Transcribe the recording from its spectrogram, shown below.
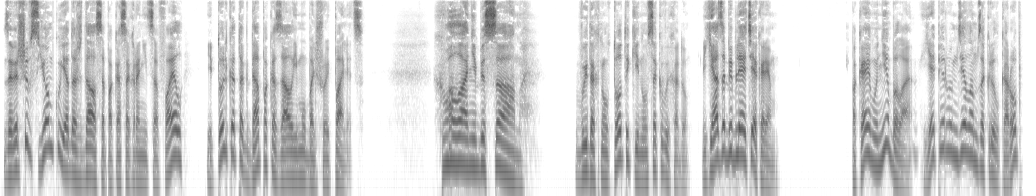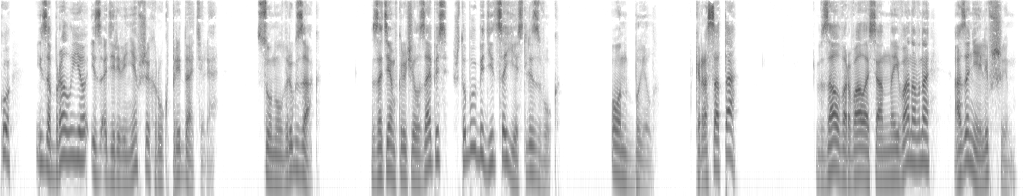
Завершив съемку, я дождался, пока сохранится файл, и только тогда показал ему большой палец. «Хвала небесам!» Выдохнул тот и кинулся к выходу. «Я за библиотекарем!» Пока его не было, я первым делом закрыл коробку и забрал ее из одеревеневших рук предателя. Сунул в рюкзак. Затем включил запись, чтобы убедиться, есть ли звук. Он был. Красота! В зал ворвалась Анна Ивановна, а за ней Левшин.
